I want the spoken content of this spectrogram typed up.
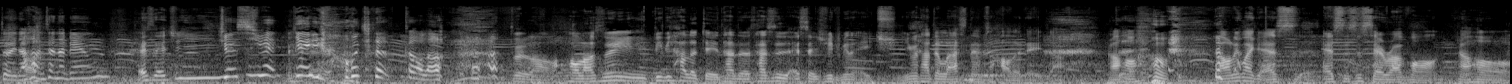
对，然后你在那边 S.H.E。爵士乐耶，我觉得够了。对了，好了，所以 Billie Holiday 他的他是 S.H.E 里面的 H，因为他的 last name 是 Holiday 的，然后 然后另外一个 S S 是 Sarah Vaughan，然后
